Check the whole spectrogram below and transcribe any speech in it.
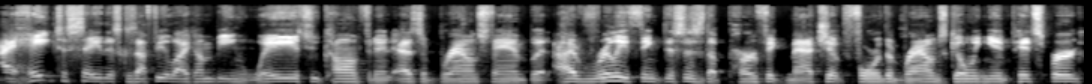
I hate to say this because I feel like I'm being way too confident as a Browns fan, but I really think this is the perfect matchup for the Browns going in Pittsburgh.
